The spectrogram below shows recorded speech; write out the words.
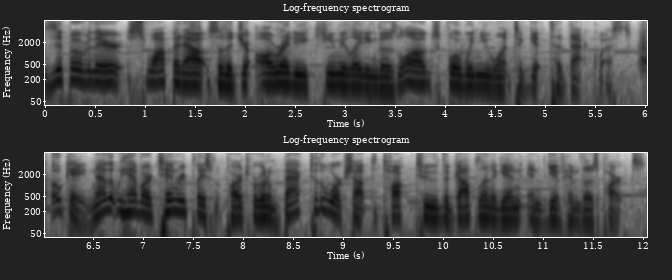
zip over there, swap it out so that you're already accumulating those logs for when you want to get to that quest. Okay, now that we have our 10 replacement parts, we're going to back to the workshop to talk to the Goblin again and give him those parts.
